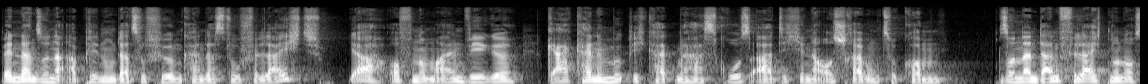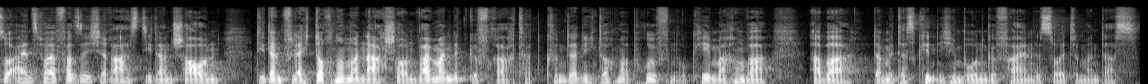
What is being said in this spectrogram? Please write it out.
wenn dann so eine Ablehnung dazu führen kann, dass du vielleicht, ja, auf normalen Wege gar keine Möglichkeit mehr hast, großartig in eine Ausschreibung zu kommen sondern dann vielleicht nur noch so ein, zwei Versicherer hast, die dann schauen, die dann vielleicht doch nochmal nachschauen, weil man nicht gefragt hat, könnt ihr nicht doch mal prüfen, okay, machen wir, aber damit das Kind nicht im Boden gefallen ist, sollte man das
